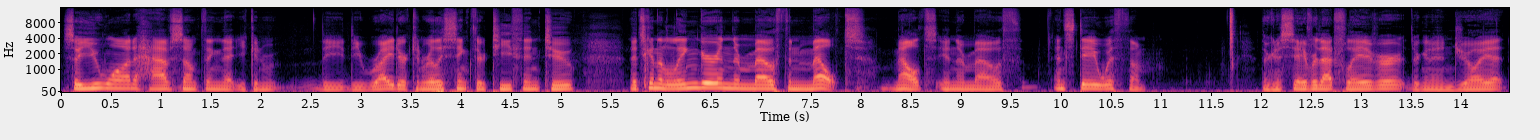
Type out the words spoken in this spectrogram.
So you want to have something that you can the the writer can really sink their teeth into that's going to linger in their mouth and melt melt in their mouth and stay with them. They're going to savor that flavor, they're going to enjoy it,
